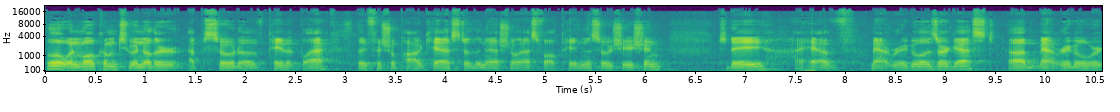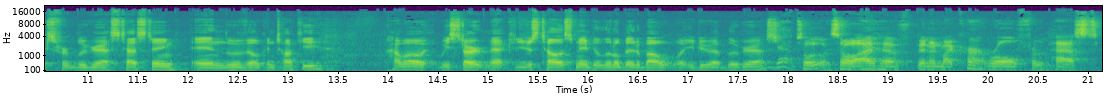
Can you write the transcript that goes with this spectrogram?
Hello and welcome to another episode of Pave It Black, the official podcast of the National Asphalt Pavement Association. Today I have Matt Riggle as our guest. Uh, Matt Riggle works for Bluegrass Testing in Louisville, Kentucky. How about we start, Matt? Could you just tell us maybe a little bit about what you do at Bluegrass? Yeah, absolutely. So I have been in my current role for the past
